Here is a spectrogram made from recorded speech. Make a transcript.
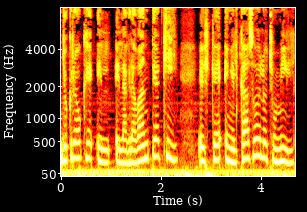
yo creo que el, el agravante aquí es que en el caso del 8000,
